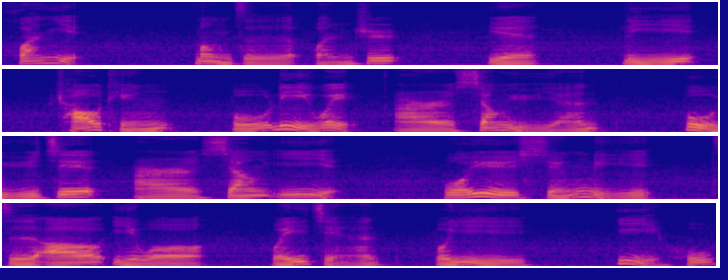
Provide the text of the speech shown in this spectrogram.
欢也。孟子闻之，曰：“礼，朝廷不立位而相与言，不逾阶而相依也。我欲行礼，子敖以我为简，不亦异乎？”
